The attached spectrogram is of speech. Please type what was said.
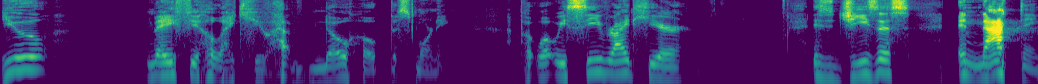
You may feel like you have no hope this morning. But what we see right here is Jesus enacting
